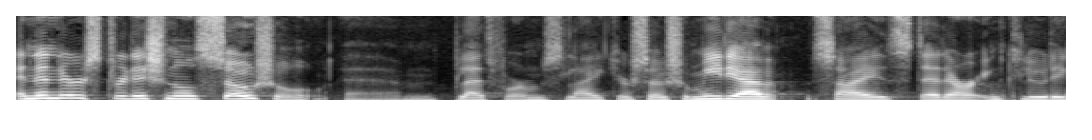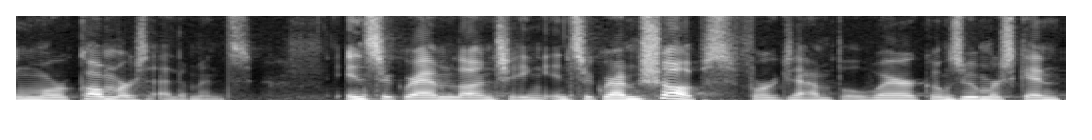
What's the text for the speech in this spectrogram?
And then there's traditional social um, platforms like your social media sites that are including more commerce elements. Instagram launching Instagram shops, for example, where consumers can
